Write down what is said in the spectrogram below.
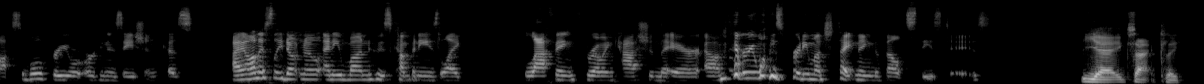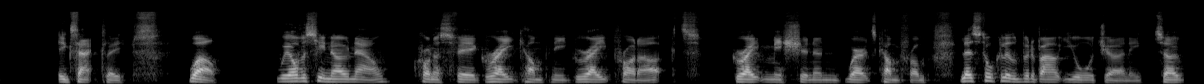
possible for your organization. Because I honestly don't know anyone whose company is like laughing, throwing cash in the air. Um, everyone's pretty much tightening the belts these days. Yeah, exactly. Exactly. Well, we obviously know now Chronosphere, great company, great product, great mission, and where it's come from. Let's talk a little bit about your journey. So,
